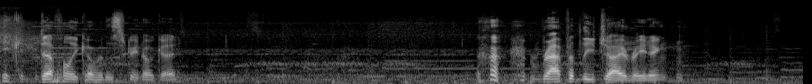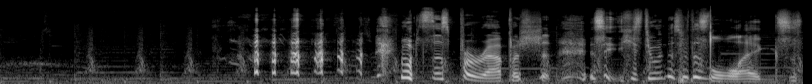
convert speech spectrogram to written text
He can definitely cover the screen, okay. Rapidly gyrating. Parappa shit? Is he? He's doing this with his legs.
